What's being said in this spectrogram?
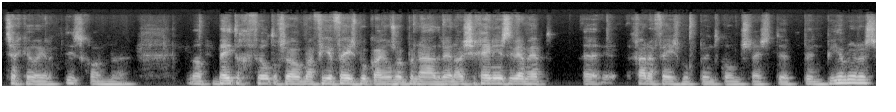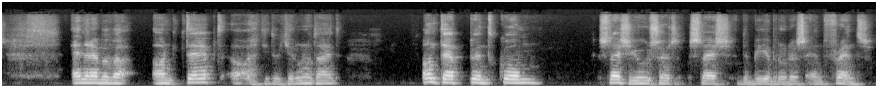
zeg ik heel eerlijk. Het is gewoon wat beter gevuld of zo. Maar via Facebook kan je ons ook benaderen. En als je geen Instagram hebt, ga naar facebook.com slash de. En dan hebben we Untapped. Oh, die doet Jeroen altijd. Untapped.com slash user slash de bierbroeders en friends.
